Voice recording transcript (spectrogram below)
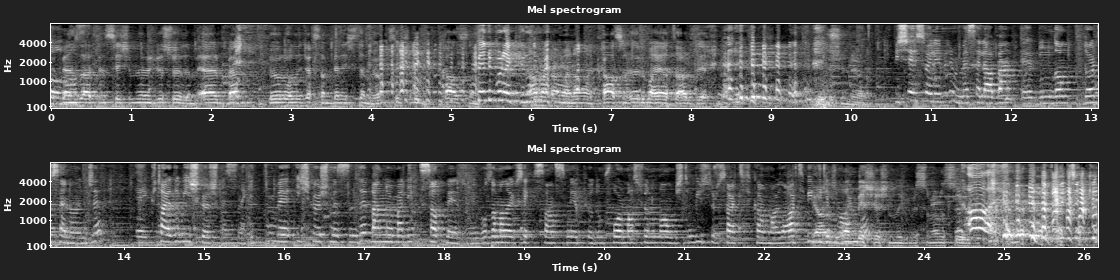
de Ben olmaz. zaten seçimden önce söyledim. Eğer ben böyle olacaksam ben istemiyorum. Seçim kalsın. Beni bırakın. Aman aman aman kalsın. Öyle bir hayatı arzu etmiyorum. Düşünüyorum. Bir şey söyleyebilir miyim? Mesela ben e, bundan 4 sene önce e, Kütahya'da bir iş görüşmesine gittim ve iş görüşmesinde ben normalde iktisat mezunuyum. O zamanlar yüksek lisansımı yapıyordum, formasyonumu almıştım, bir sürü sertifikam vardı, artı bir Yalnız bilim vardı. 15 yaşında gibisin onu söyleyeyim. Aa, teşekkür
